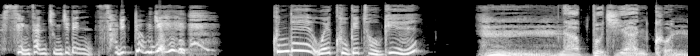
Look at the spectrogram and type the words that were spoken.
생산 중지된 사륙병기. 근데 왜 그게 저기에? 나쁘지 않군.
